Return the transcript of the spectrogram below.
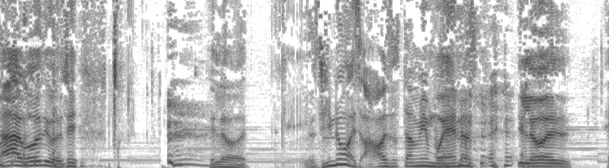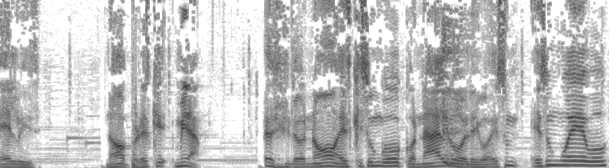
Ah, huevos, digo, sí. Y luego, sí, no, es- ah, esos están bien buenos. Y luego, eh, Luis. No, pero es que, mira, no, es que es un huevo con algo, le digo, es un, es un huevo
